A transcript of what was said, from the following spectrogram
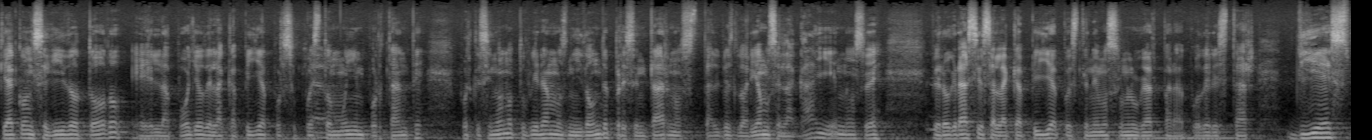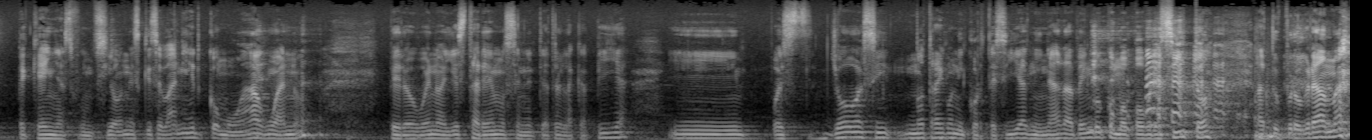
que ha conseguido todo, el apoyo de la capilla, por supuesto, muy importante, porque si no, no tuviéramos ni dónde presentarnos, tal vez lo haríamos en la calle, no sé. Pero gracias a la capilla pues tenemos un lugar para poder estar. 10 pequeñas funciones que se van a ir como agua, ¿no? Pero bueno, ahí estaremos en el Teatro de la Capilla. Y pues yo así no traigo ni cortesías ni nada, vengo como pobrecito a tu programa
